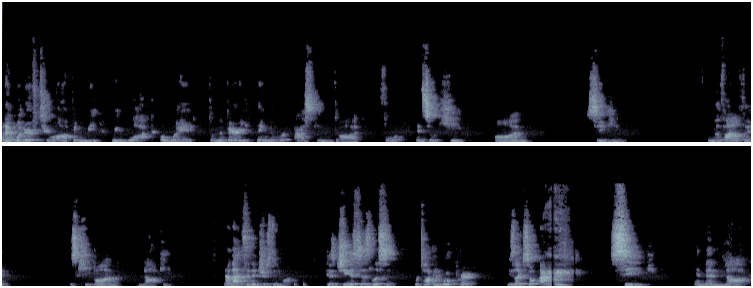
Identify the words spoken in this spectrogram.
And I wonder if too often we, we walk away from the very thing that we're asking God for. And so keep on seeking. And the final thing is keep on knocking. Now that's an interesting one because Jesus says, listen, we're talking about prayer. He's like, so ask, seek, and then knock.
